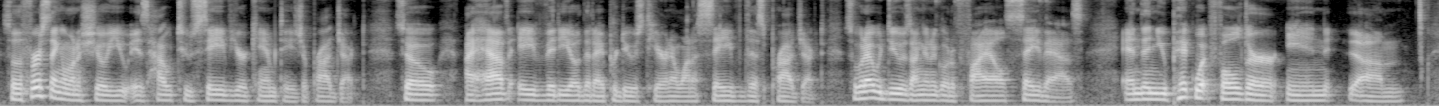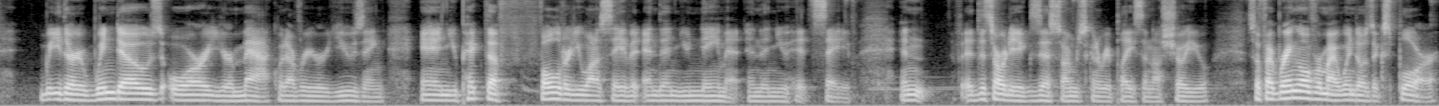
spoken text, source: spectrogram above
So the first thing I want to show you is how to save your Camtasia project. So I have a video that I produced here and I want to save this project. So what I would do is I'm going to go to File, Save As, and then you pick what folder in um, either Windows or your Mac, whatever you're using, and you pick the folder you want to save it, and then you name it, and then you hit save. And this already exists, so I'm just going to replace it, and I'll show you. So if I bring over my Windows Explorer,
